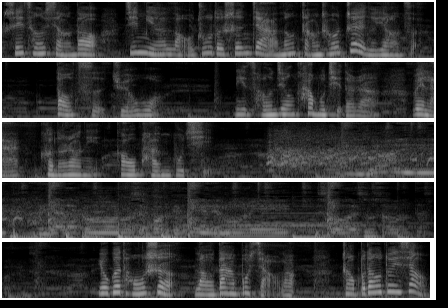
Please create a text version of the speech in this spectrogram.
谁曾想到今年老朱的身价能长成这个样子？到此觉悟。你曾经看不起的人，未来可能让你高攀不起。有个同事老大不小了，找不到对象，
